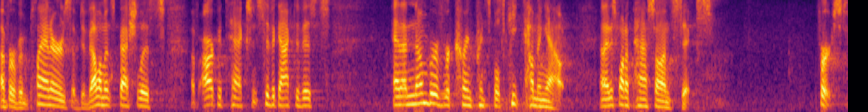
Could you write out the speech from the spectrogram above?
of urban planners, of development specialists, of architects, and civic activists, and a number of recurring principles keep coming out. And I just want to pass on six. First,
